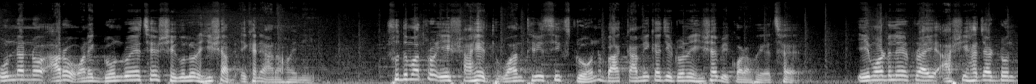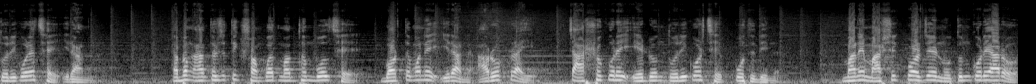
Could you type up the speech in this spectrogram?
অন্যান্য আরও অনেক ড্রোন রয়েছে, সেগুলোর হিসাব এখানে আনা হয়নি। শুধুমাত্র এই Shahed one three six drone বা কামিকাজি ড্রোনের হিসাবই করা হয়েছে। এই মডেলের প্রায় আশি হাজার ড্রোন তৈরি করেছে ইরান। এবং আন্তর্জাতিক সংবাদ মাধ্যম বলছে, বর্তমানে ইরান আরও প্রায় চারশো করে এ ড্রোন তৈরি করছে প্রতিদিন। মানে মাসিক পর্যায়ে নতুন করে আরও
